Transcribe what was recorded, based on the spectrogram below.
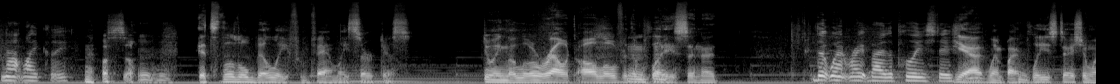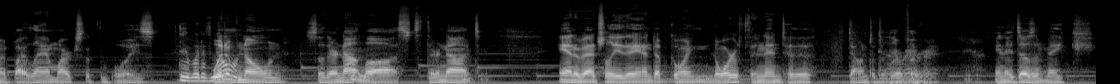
not likely. so mm-hmm. it's little Billy from Family Circus doing the little route all over the place. And it, That went right by the police station. yeah, it went by a police station, went by landmarks that the boys They would have would known. have known. So they're not hmm. lost. They're not. And eventually they end up going north and into down to the the river. river, yeah. And it doesn't make,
